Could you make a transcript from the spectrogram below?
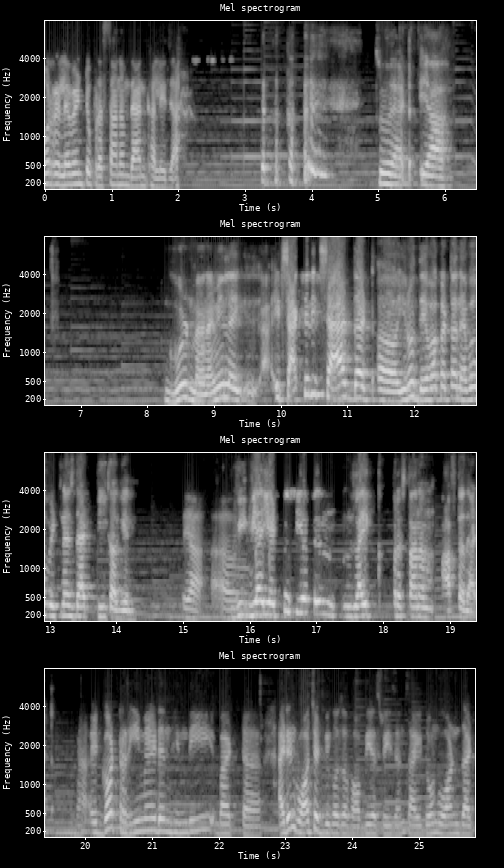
more relevant to Prasthanam than Khaleja True that. Yeah. Good man. I mean, like, it's actually sad that uh, you know Devakatta never witnessed that peak again. yeah We we are yet to see a film like Prasthanam after that. it got remade in hindi but uh, i didn't watch it because of obvious reasons i don't want that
